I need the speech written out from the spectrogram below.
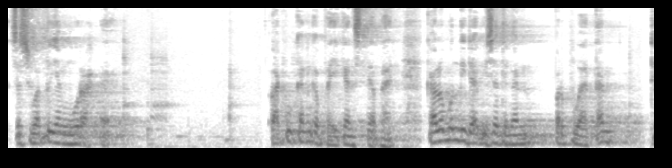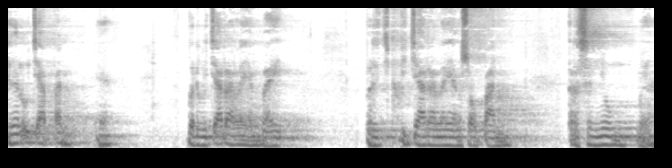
sesuatu yang murah ya. Lakukan kebaikan setiap hari. Kalaupun tidak bisa dengan perbuatan, dengan ucapan, ya. berbicaralah yang baik, berbicaralah yang sopan, tersenyum. Ya.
